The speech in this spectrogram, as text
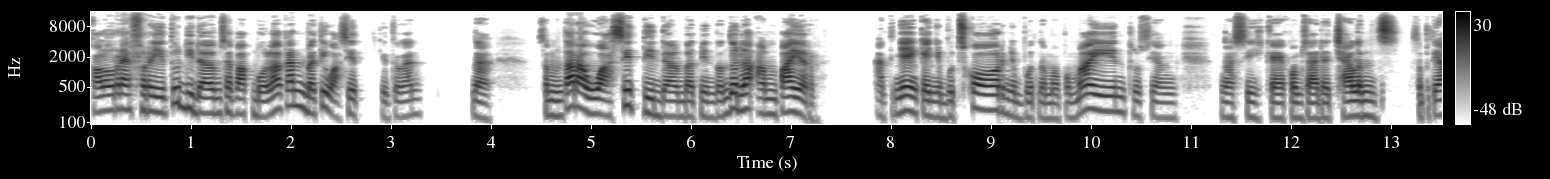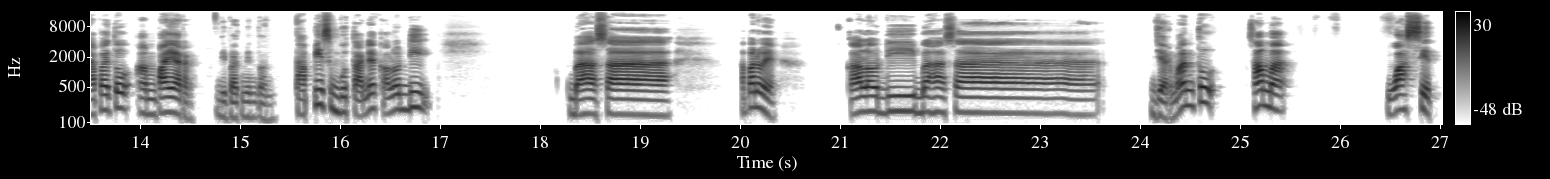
kalau referee itu di dalam sepak bola kan berarti wasit gitu kan. Nah, sementara wasit di dalam badminton itu adalah umpire. Artinya yang kayak nyebut skor, nyebut nama pemain, terus yang ngasih kayak kalau misalnya ada challenge seperti apa itu umpire di badminton. Tapi sebutannya kalau di bahasa apa namanya? Kalau di bahasa Jerman tuh sama wasit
